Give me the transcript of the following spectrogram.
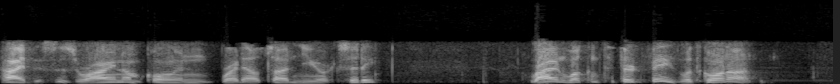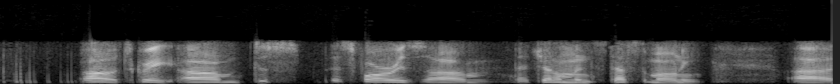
Hi, this is Ryan. I'm calling right outside New York City. Ryan, welcome to Third Phase. What's going on? Oh, it's great. Um, just as far as um, that gentleman's testimony, uh,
